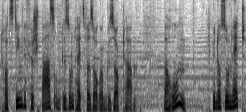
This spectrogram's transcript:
trotzdem wir für Spaß und Gesundheitsversorgung gesorgt haben. Warum? Ich bin doch so nett.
